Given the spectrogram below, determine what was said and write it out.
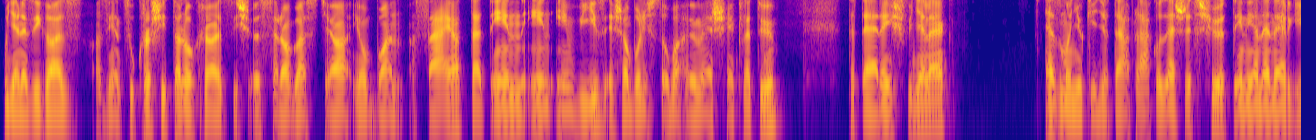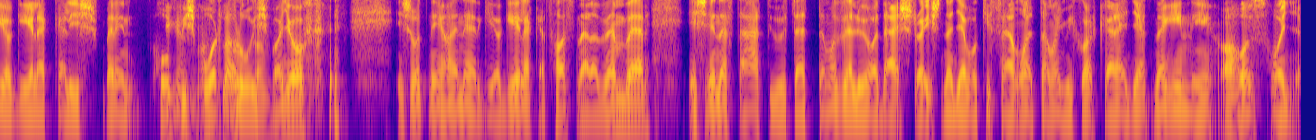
ugyanez igaz az ilyen cukros italokra, ez is összeragasztja jobban a szájat, tehát én, én, én víz, és abból is szóba hőmérsékletű, tehát erre is figyelek. Ez mondjuk így a táplálkozás, és sőt, én ilyen energiagélekkel is, mert én hobbi Igen, sportoló is vagyok, és ott néha energiagéleket használ az ember, és én ezt átültettem az előadásra is. Nagyjából kiszámoltam, hogy mikor kell egyet meginni ahhoz, hogy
